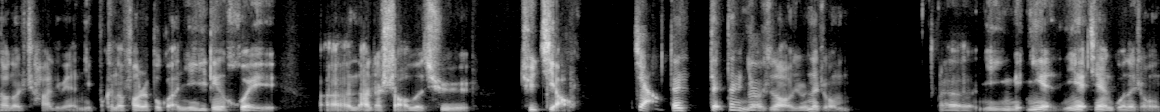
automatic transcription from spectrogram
倒到茶里面，你不可能放着不管，你一定会呃拿着勺子去去搅搅。但但但是你要知道，就是那种呃，你你你也你也见过那种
